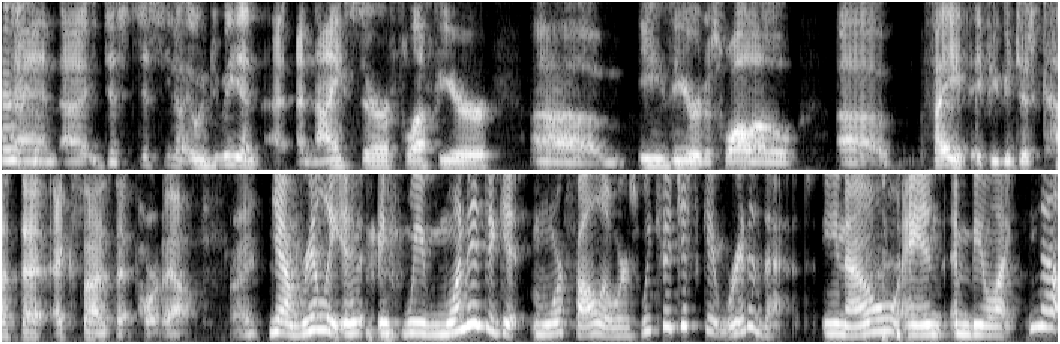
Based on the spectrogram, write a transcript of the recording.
And uh, just, just you know, it would be an, a nicer, fluffier, um, easier to swallow uh, faith if you could just cut that, excise that part out, right? yeah, really. If, if we wanted to get more followers, we could just get rid of that, you know, and and be like, no,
